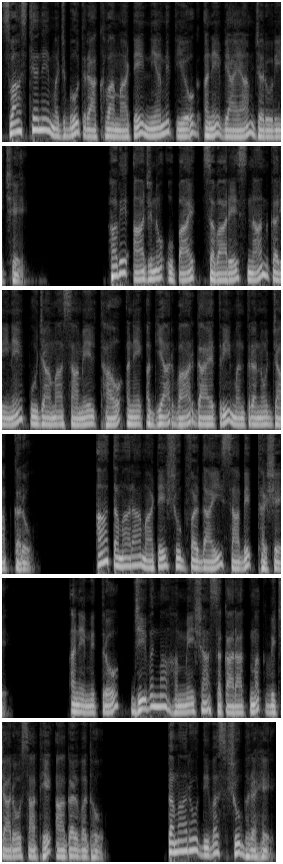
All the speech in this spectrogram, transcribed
સ્વાસ્થ્યને મજબૂત રાખવા માટે નિયમિત યોગ અને વ્યાયામ જરૂરી છે. હવે આજનો ઉપાય, સવારે સ્નાન કરીને પૂજામાં સામેલ થાઓ અને અગિયાર વાર ગાયત્રી મંત્રનો જાપ કરો. આ તમારા માટે શુભ ફળદાયી સાબિત થશે. અને મિત્રો, જીવનમાં હંમેશા સકારાત્મક વિચારો સાથે આગળ વધો. તમારો દિવસ શુભ રહે.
